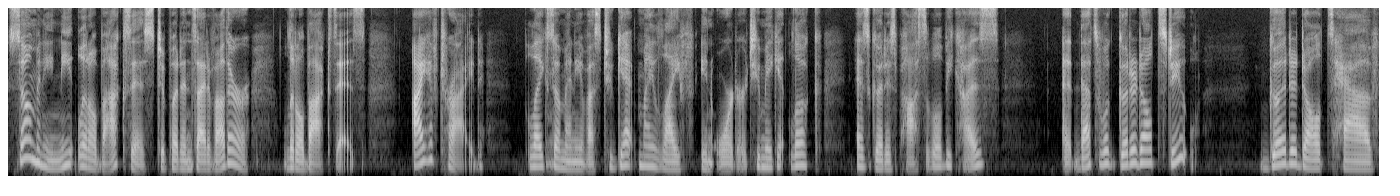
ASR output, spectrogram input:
so many neat little boxes to put inside of other little boxes. I have tried, like so many of us, to get my life in order, to make it look as good as possible because uh, that's what good adults do. Good adults have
